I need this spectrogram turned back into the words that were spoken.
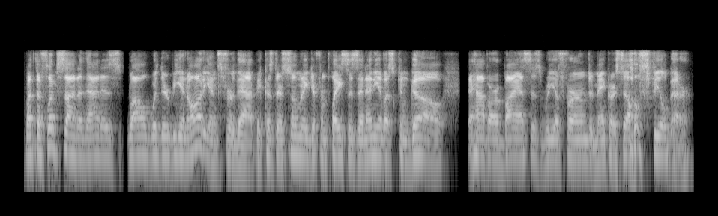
But the flip side of that is, well, would there be an audience for that? Because there's so many different places that any of us can go to have our biases reaffirmed and make ourselves feel better.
